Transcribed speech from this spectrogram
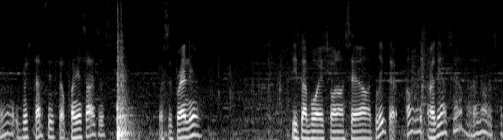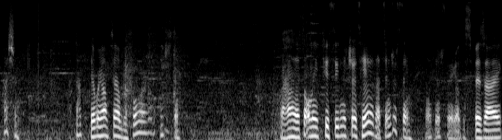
All right, reverse taxis got plenty of sizes. This is brand new. These bad boys going on sale. I believe they're. Oh wait, are they on sale? I don't know. That's a good question. I thought they were on sale before. Interesting. Wow, that's only two signatures here. That's interesting. That's interesting. They got the Spizikes.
